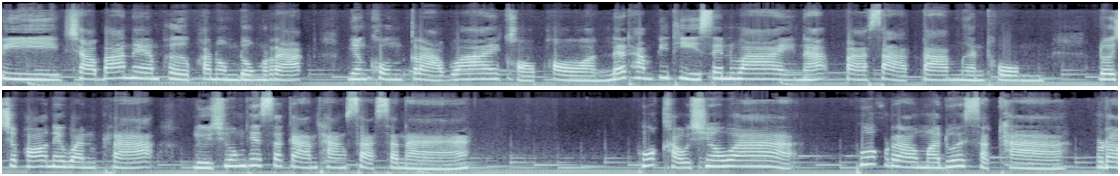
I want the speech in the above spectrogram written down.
ปี ชาวบ้านในอำเภอพนมดงรัก ยังคงกราบไหว้ขอพร และทำพิธีเส้นไหว้ณปราสาทตามเมืองทม โดยเฉพาะในวันพระหรือช่วงเทศกาลทางศาสนา พวกเขาเชื่อว่า พวกเรามาด้วยศรัทธา เรา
